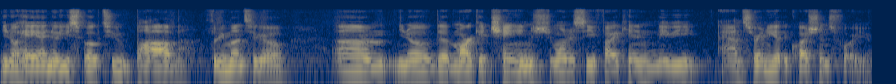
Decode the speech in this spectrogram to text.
you know, hey, I know you spoke to Bob three months ago. Um, you know, the market changed. I want to see if I can maybe answer any other questions for you.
